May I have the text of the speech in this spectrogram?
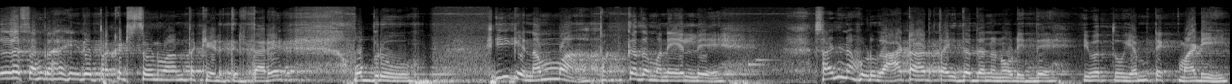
ಎಲ್ಲ ಸಂಗ್ರಹ ಇದೆ ಪ್ರಕಟಿಸೋಣ ಅಂತ ಕೇಳ್ತಿರ್ತಾರೆ. ಒಬ್ಬರು ಹೀಗೆ ನಮ್ಮ ಪಕ್ಕದ ಮನೆಯಲ್ಲೇ ಸಣ್ಣ ಹುಡುಗ ಆಟ ಆಡ್ತಾ ಇದ್ದದ್ದನ್ನು ನೋಡಿದ್ದೆ. ಇವತ್ತು ಎಂ ಟೆಕ್ ಮಾಡಿ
